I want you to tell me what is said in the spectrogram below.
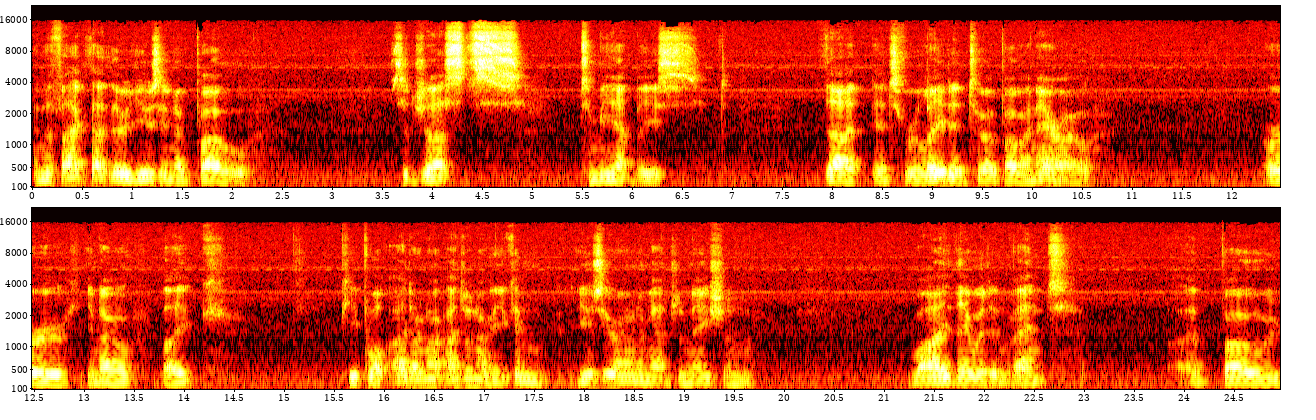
And the fact that they're using a bow suggests to me at least, that it's related to a bow and arrow. Or, you know, like people, I don't know, I don't know, you can use your own imagination why they would invent a bow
